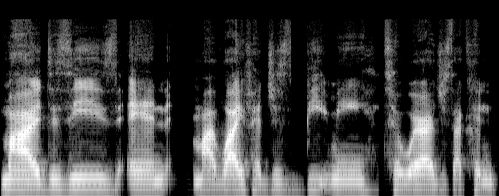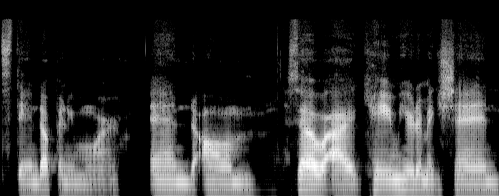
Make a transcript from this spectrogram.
my disease and my life had just beat me to where i just i couldn't stand up anymore and um so I came here to McShin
